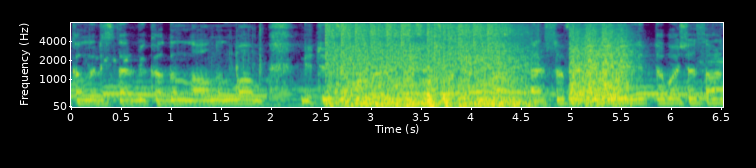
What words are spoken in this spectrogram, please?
kalır ister bir kadınla anılmam Bütün çabalarım boşa çıkıyor Her seferinde yenilip de başa sar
